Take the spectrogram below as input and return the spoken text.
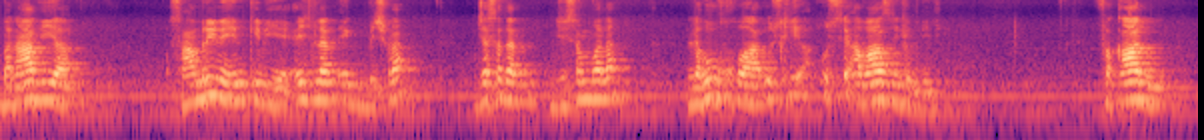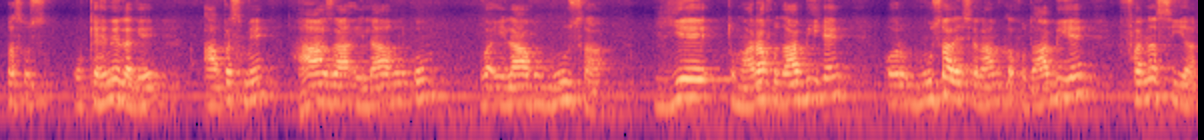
बना दिया सामरी ने इनके लिए अजलन एक बिछड़ा, जसदन जिसम वाला, लहू ख्वार, उसकी, उससे आवाज़ निकलती थी। फ़कालू, बस उस, वो कहने लगे, आपस में, हाजा इलाहुकुम व इलाह मूसा, ये तुम्हारा खुदा भी है और मूसा सलाम का खुदा भी है। फ़नसिया,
